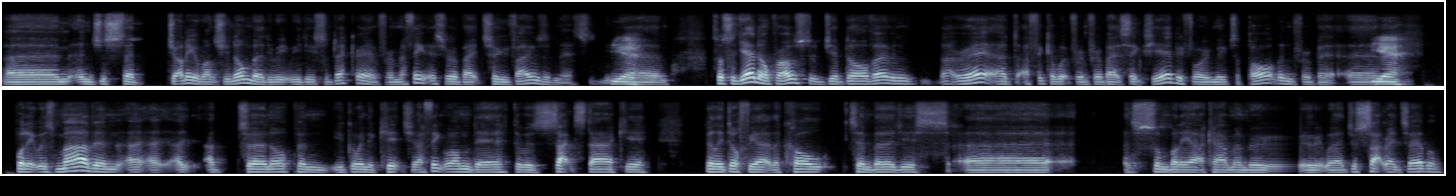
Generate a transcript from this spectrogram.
Um, and just said, Johnny wants your number. Do we, we do some decorating for him? I think this were about 2000. This, Yeah. Um, so I said, yeah, no problems. So jibbed over, and that it. I, I think I worked for him for about six years before he moved to Portland for a bit. Um, yeah, but it was mad, and I, I, I- I'd turn up, and you go in the kitchen. I think one day there was Zak Starkey, Billy Duffy out of the Cult, Tim Burgess, uh, and somebody I can't remember who, who it was. Just sat around the table,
